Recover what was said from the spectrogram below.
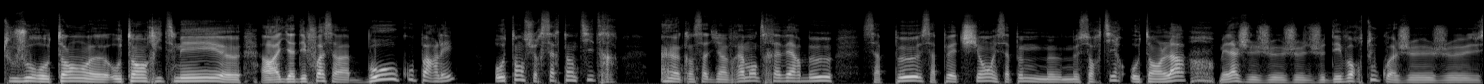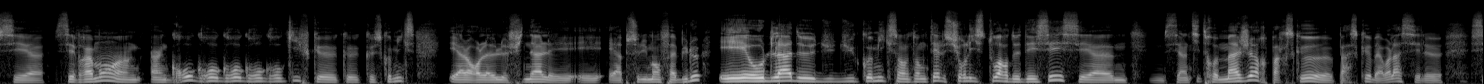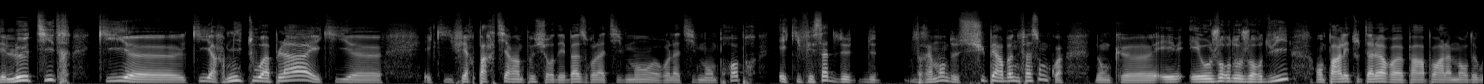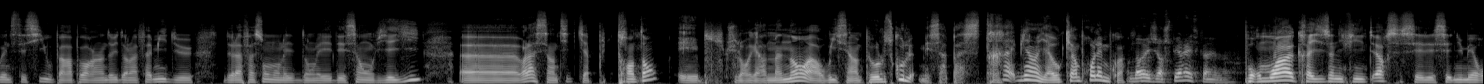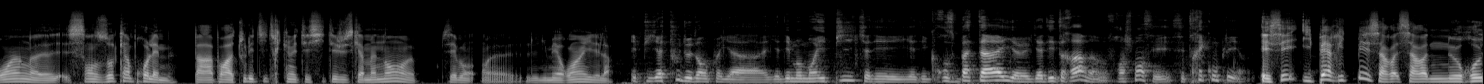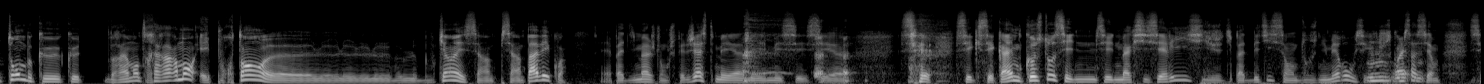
toujours autant, autant rythmé. alors il y a des fois ça a beaucoup parlé, autant sur certains titres quand ça devient vraiment très verbeux, ça peut, ça peut être chiant et ça peut me, sortir. Autant là, mais là, je, dévore tout, quoi. Euh, c'est vraiment un, gros, gros, gros, gros, gros kiff que, ce comics. Et alors, le, final est, absolument fabuleux. Et au-delà de, du, comics en tant que tel, sur l'histoire de DC, c'est, euh, c'est un titre majeur parce que, parce que ben voilà, c'est le, titre qui, euh, qui a remis tout à plat et qui, et qui fait repartir un peu sur des bases relativement, relativement propre et qui fait ça de, vraiment de super bonne façon quoi. Donc et, et, au jour d'aujourd'hui, on parlait tout à l'heure par rapport à la mort de Gwen Stacy ou par rapport à un deuil dans la famille de, de la façon dont les, dont les dessins ont vieilli. voilà, c'est un titre qui a plus de 30 ans et tu le regardes maintenant, alors oui, c'est un peu old school, mais ça passe très bien, il n'y a aucun problème quoi. Bah oui, Georges Pérez quand même. Pour moi, Crisis on Infinite Earth, c'est numéro 1 euh, sans aucun problème. Par rapport à tous les titres qui ont été cités jusqu'à maintenant, euh, c'est bon, euh, le numéro 1 il est là. Et puis il y a tout dedans, quoi. Il y a, y a, des moments épiques, il y, y, a des grosses batailles, il y a des drames, franchement, c'est très complet. Hein. Et c'est hyper rythmé, ça, ça ne retombe que, que vraiment très rarement. Et pourtant, le, le, le, bouquin, c'est un, un pavé, quoi. Il n'y a pas d'image, donc je fais le geste, mais, euh, mais, mais c'est euh, c'est quand même costaud. C'est une, une maxi-série, si je dis pas de bêtises, c'est en 12 numéros, c'est quelque mmh, chose comme ça.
